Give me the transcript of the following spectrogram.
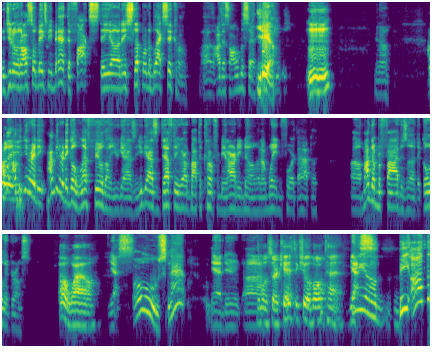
But you know, it also makes me mad that Fox they uh they slept on the black sitcom. Uh, that's all I'm gonna say. Yeah. Mm-hmm. You know, What I'm, I'm getting ready. I'm getting ready to go left field on you guys, and you guys definitely are about to come for me, and I already know, and I'm waiting for it to happen. Uh, my number five is uh the Golden Girls. Oh wow. Yes, Oh snap! yeah, dude. Uh, The most sarcastic show of all time. yes. Damn, Bea Arthur.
